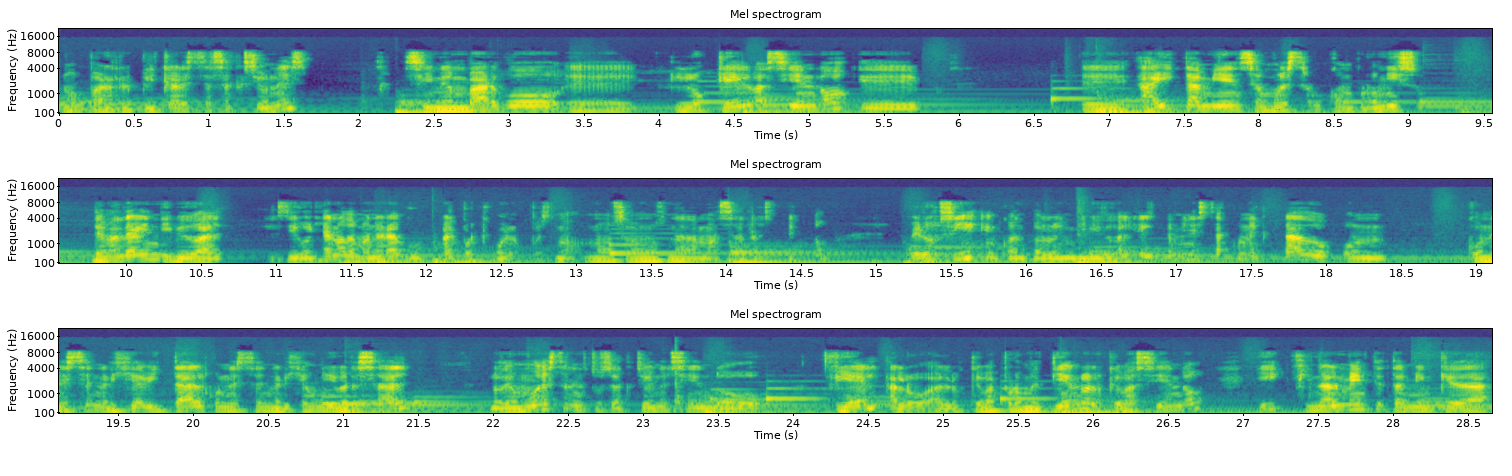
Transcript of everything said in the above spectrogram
¿no? Para replicar estas acciones. Sin embargo, lo que él va haciendo, ahí también se muestra un compromiso de manera individual. Les digo, ya no de manera grupal, porque bueno, pues no, no sabemos nada más al respecto, pero sí en cuanto a lo individual, él también está conectado con, con esta energía vital, con esta energía universal, lo demuestra en sus acciones siendo fiel a lo, a lo que va prometiendo, a lo que va haciendo, y finalmente también queda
